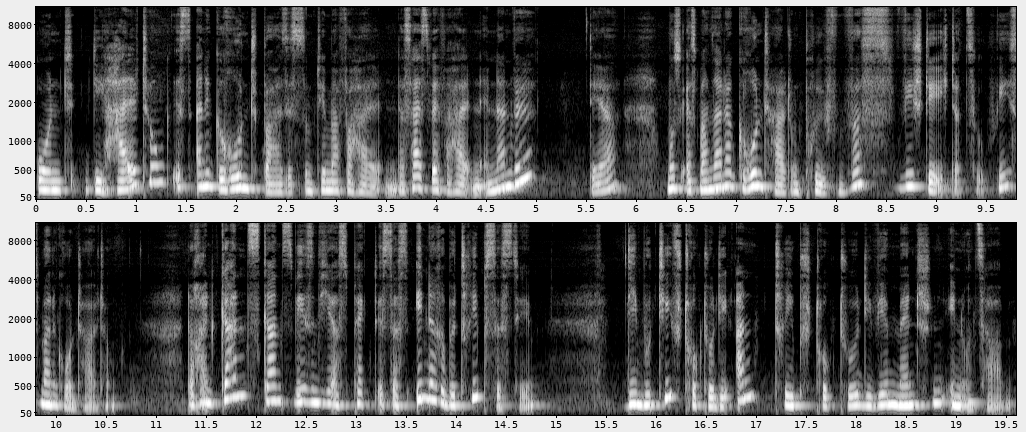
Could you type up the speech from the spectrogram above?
Und die Haltung ist eine Grundbasis zum Thema Verhalten. Das heißt, wer Verhalten ändern will, der muss erstmal in seiner Grundhaltung prüfen. Was, wie stehe ich dazu? Wie ist meine Grundhaltung? Doch ein ganz, ganz wesentlicher Aspekt ist das innere Betriebssystem. Die Motivstruktur, die Antriebsstruktur, die wir Menschen in uns haben.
